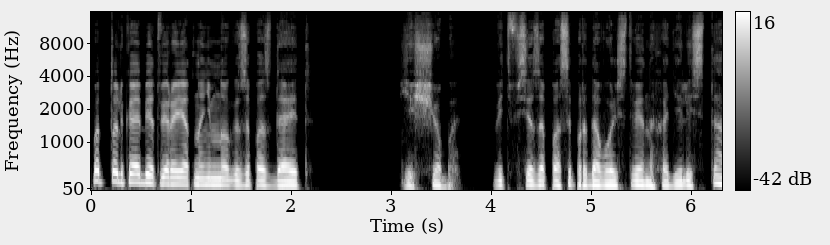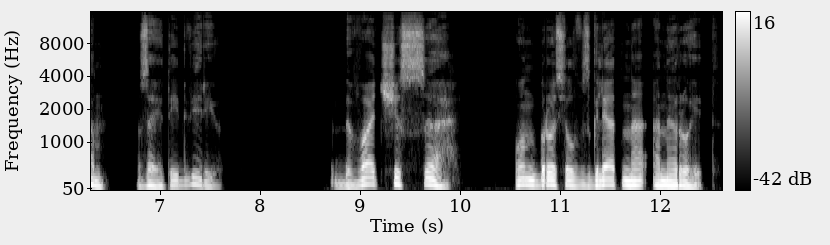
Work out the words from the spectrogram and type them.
Вот только обед, вероятно, немного запоздает». «Еще бы. Ведь все запасы продовольствия находились там, за этой дверью. Два часа. Он бросил взгляд на анероид.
